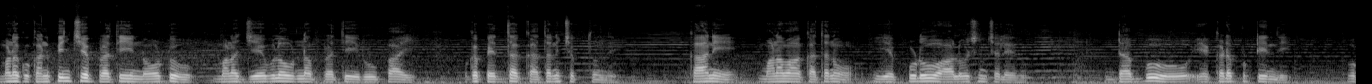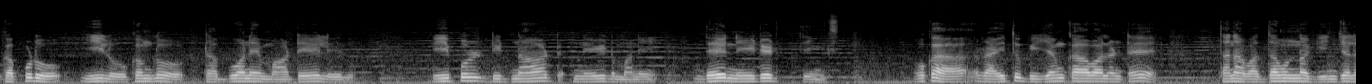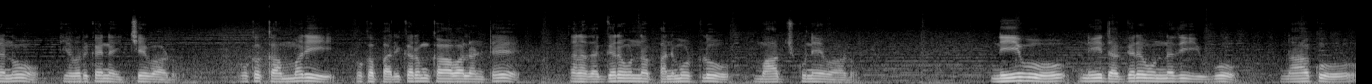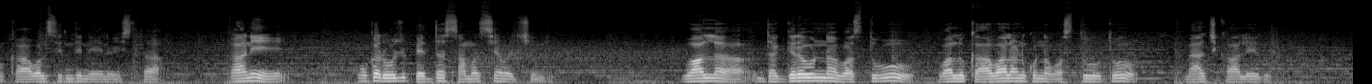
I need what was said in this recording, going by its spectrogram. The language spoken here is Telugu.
మనకు కనిపించే ప్రతి నోటు మన జేబులో ఉన్న ప్రతి రూపాయి ఒక పెద్ద కథని చెప్తుంది. కానీ మనం ఆ కథను ఎప్పుడూ ఆలోచించలేదు. డబ్బు ఎక్కడ పుట్టింది? ఒకప్పుడు ఈ లోకంలో డబ్బు అనే మాటే లేదు. People did not need money they needed things. ఒక రైతు బియ్యం కావాలంటే తన వద్ద ఉన్న గింజలను ఎవరికైనా ఇచ్చేవాడు. ఒక కమ్మరి ఒక పరికరం కావాలంటే తన దగ్గర ఉన్న పనిముట్లు మార్చుకునేవాడు. నీవు నీ దగ్గర ఉన్నది ఇవ్వు నాకు కావాల్సింది నేను ఇస్తా. కానీ ఒకరోజు పెద్ద సమస్య వచ్చింది. వాళ్ళ దగ్గర ఉన్న వస్తువు వాళ్ళు కావాలనుకున్న వస్తువుతో మ్యాచ్ కాలేదు.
